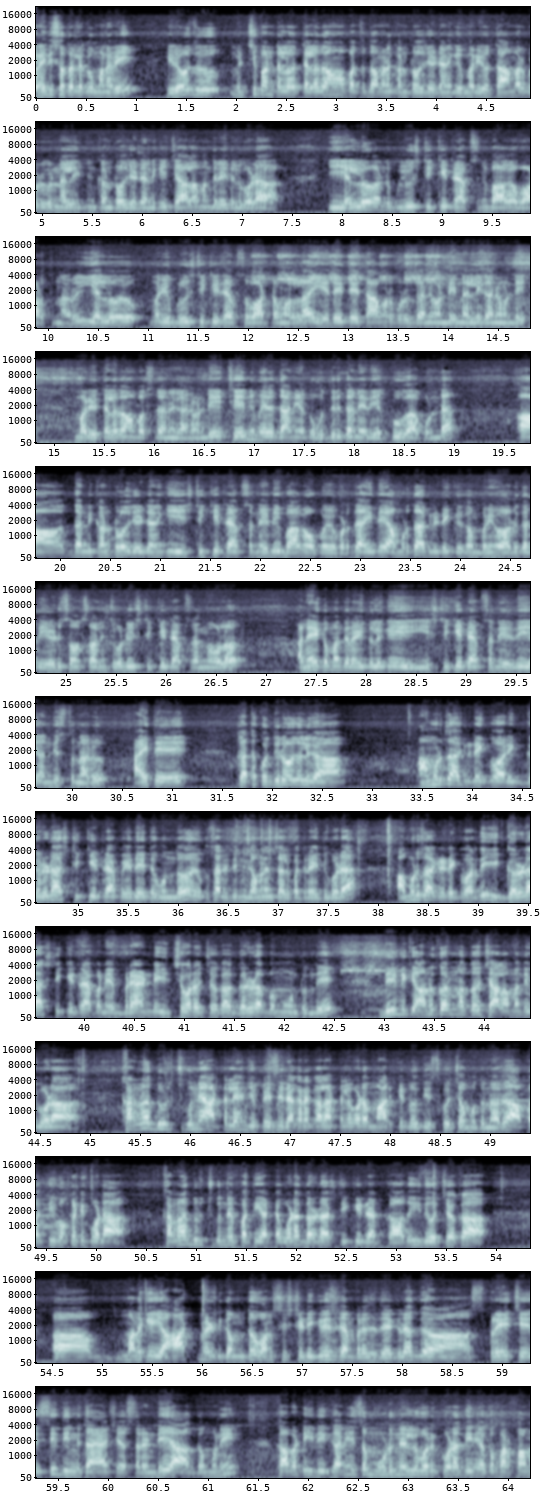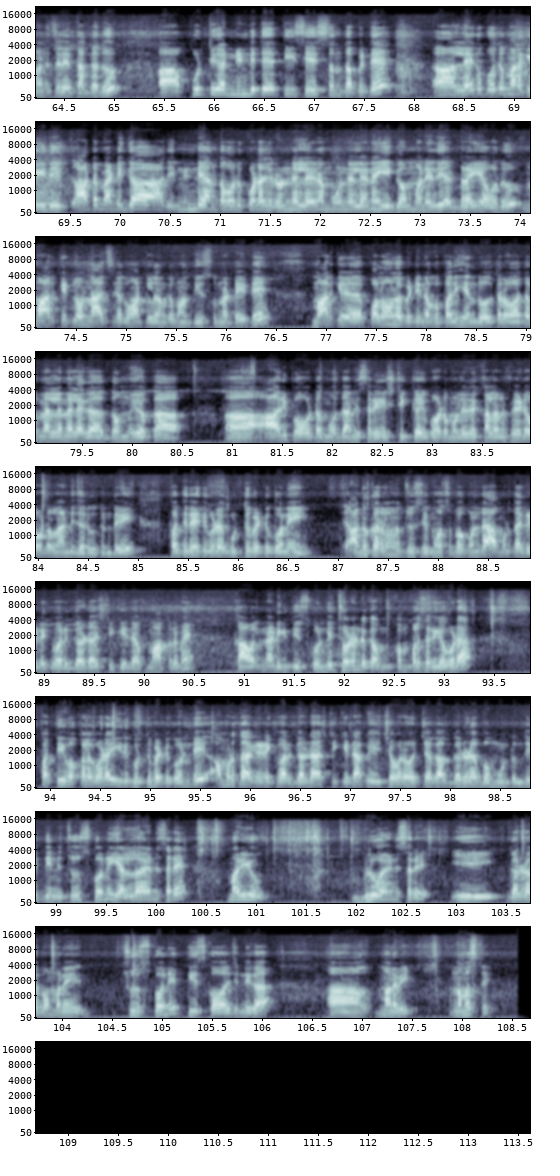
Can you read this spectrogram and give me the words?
రైతు సోదరులకు మనవి ఈరోజు మిర్చి పంటలో తెల్లదోమ పచ్చదోమను కంట్రోల్ చేయడానికి మరియు తామర పురుగుని నల్లిని కంట్రోల్ చేయడానికి చాలామంది రైతులు కూడా ఈ ఎల్లో అండ్ బ్లూ స్టిక్కీ ట్రాప్స్ని బాగా వాడుతున్నారు. ఈ ఎల్లో మరియు బ్లూ స్టిక్కీ ట్రాప్స్ వాడటం వల్ల ఏదైతే తామర పురుగు కానివ్వండి నల్లి కానివ్వండి మరియు తెల్లదోమ పచ్చదాని కానివ్వండి చేని మీద దాని యొక్క ఉధృతి అనేది ఎక్కువ కాకుండా దాన్ని కంట్రోల్ చేయడానికి ఈ స్టిక్కీ ట్రాప్స్ అనేది బాగా ఉపయోగపడుతుంది అయితే అమృత అగ్రిటెక్ కంపెనీ వారు గత ఏడు సంవత్సరాల నుంచి కూడా ఈ స్టిక్కీ ట్రాప్స్ రంగంలో అనేక మంది రైతులకి ఈ స్టిక్కీ ట్యాప్స్ అనేది అందిస్తున్నారు. అయితే గత కొద్ది రోజులుగా అమృత అగ్రిటెక్ వారి గరుడా స్టిక్కీ ట్రాప్ ఏదైతే ఉందో ఒకసారి దీన్ని గమనించాలి ప్రతి రైతు కూడా. అమృత అగ్రిటెక్ వారిది ఈ గరుడా స్టిక్కీ ట్రాప్ అనే బ్రాండ్ ఈ చివరి వచ్చి ఒక గరుడ బొమ్మ ఉంటుంది. దీనికి అనుకరణతో చాలామంది కూడా కర్ర దూర్చుకునే అట్టలే అని చెప్పేసి రకరకాల అట్టలు కూడా మార్కెట్లో తీసుకొచ్చి అమ్ముతున్నారు. ఆ ప్రతి ఒక్కటి కూడా కర్ర దూర్చుకునే ప్రతి అట్ట కూడా గరుడా స్టిక్కీ ట్రాప్ కాదు. ఇది వచ్చి ఒక మనకి హాట్ మెల్ట్ గమ్తో వన్ సిక్స్టీ డిగ్రీస్ టెంపరేచర్ దగ్గర స్ప్రే చేసి దీన్ని తయారు చేస్తారండి ఆ గమ్ముని. కాబట్టి ఇది కనీసం మూడు నెలల వరకు కూడా దీని యొక్క పర్ఫార్మెన్స్ అనేది తగ్గదు. పూర్తిగా నిండితే తీసేస్తాం తప్పితే లేకపోతే మనకి ఇది ఆటోమేటిక్గా అది నిండేంత వరకు కూడా అది రెండు నెలలైనా మూడు నెలలైనా ఈ గమ్ అనేది డ్రై అవ్వదు. మార్కెట్లో నాసిరకం అట్లా కనుక మనం తీసుకున్నట్టయితే మార్కెట్ పొలంలో పెట్టిన ఒక పదిహేను రోజుల తర్వాత మెల్లమెల్లగా గమ్ము యొక్క ఆరిపోవటము దాన్ని సరిగ్గా స్టిక్ అయిపోవటము లేదా కలర్ ఫేడ్ అవ్వటం లాంటివి జరుగుతుంటాయి ప్రతి రైతు కూడా గుర్తుపెట్టుకొని అనుకరణలను చూసి మోసపోకుండా అమృత గిడకి వారి గరుడ స్టిక్కీ మాత్రమే కావాలని అడిగి తీసుకోండి. చూడండి కం- కంపల్సరీగా కూడా ప్రతి ఒక్కరు కూడా ఇది గుర్తుపెట్టుకోండి. అమృత అగ్రిటెక్ వారి గరుడ స్టిక్కీ టాప్ ఈ చివర వచ్చాక గరుడ బొమ్మ ఉంటుంది. దీన్ని చూసుకొని ఎల్లో అయినా సరే మరియు బ్లూ అయినా సరే ఈ గరుడ బొమ్మని చూసుకొని తీసుకోవాల్సిందిగా మనవి. నమస్తే.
